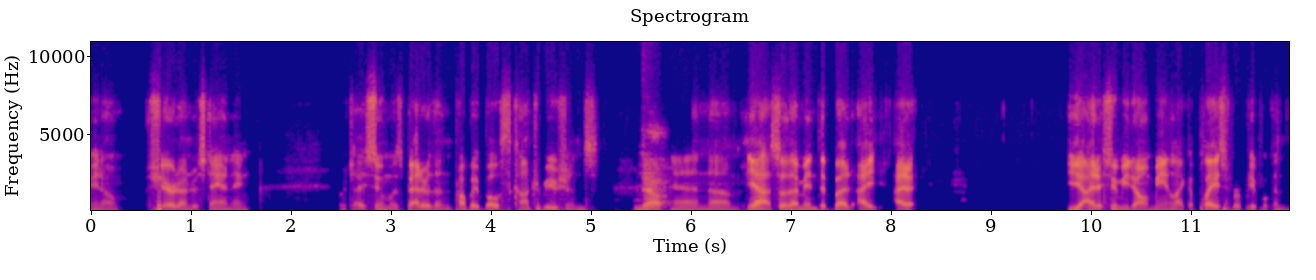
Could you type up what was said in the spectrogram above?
you know shared understanding which i assume was better than probably both contributions yeah and um, yeah so i mean the, but i i yeah i'd assume you don't mean like a place where people can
